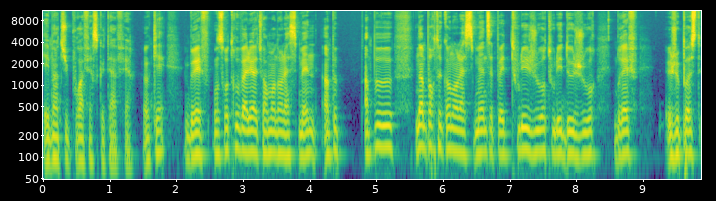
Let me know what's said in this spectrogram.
eh ben, tu pourras faire ce que tu as à faire. Ok? Bref, on se retrouve aléatoirement dans la semaine, un peu, un peu n'importe quand dans la semaine, ça peut être tous les jours, tous les deux jours. Bref, je poste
